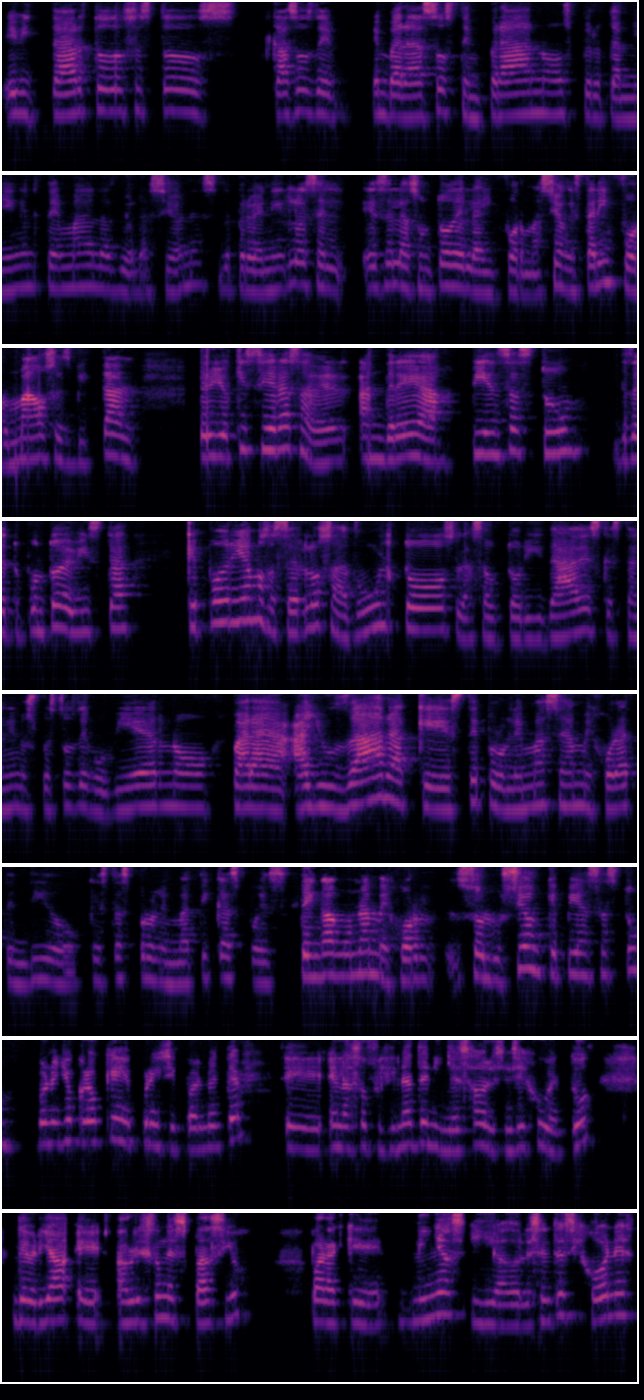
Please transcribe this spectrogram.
evitar todos estos casos de embarazos tempranos, pero también el tema de las violaciones, de prevenirlo, es el, es el asunto de la información. Estar informados es vital. Pero yo quisiera saber, Andrea, ¿piensas tú, desde tu punto de vista, ¿Qué podríamos hacer los adultos, las autoridades que están en los puestos de gobierno para ayudar a que este problema sea mejor atendido, que estas problemáticas pues tengan una mejor solución? ¿Qué piensas tú? Bueno, yo creo que principalmente eh, en las oficinas de niñez, adolescencia y juventud debería eh, abrirse un espacio para que niñas y adolescentes y jóvenes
